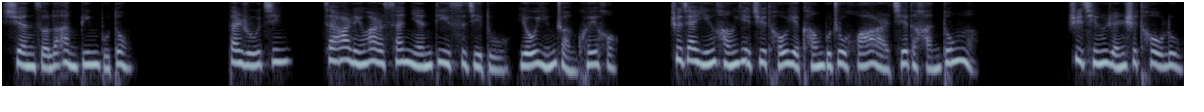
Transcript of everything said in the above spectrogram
选择了按兵不动。但如今，在二零二三年第四季度由盈转亏后，这家银行业巨头也扛不住华尔街的寒冬了。知情人士透露。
